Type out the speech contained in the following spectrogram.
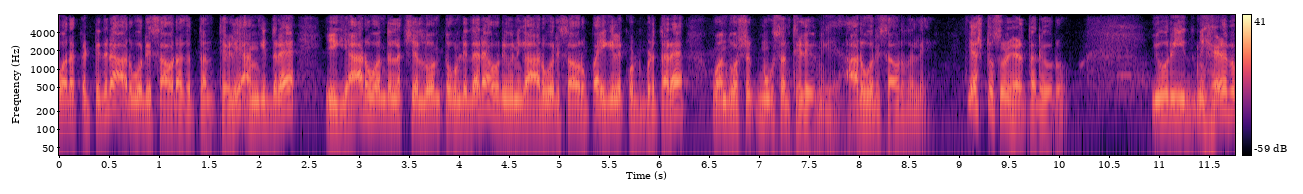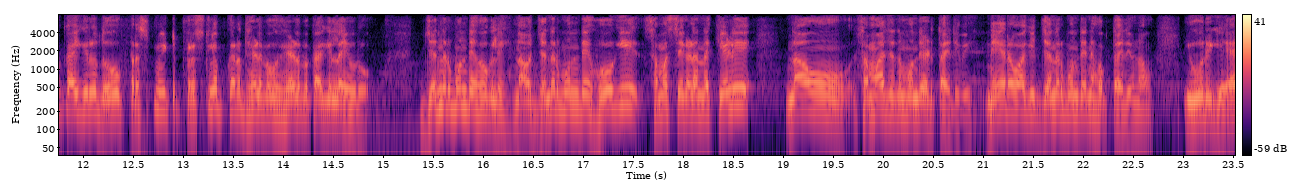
ವಾರ ಕಟ್ಟಿದರೆ ಆರೂವರೆ ಸಾವಿರ ಆಗುತ್ತೆ ಅಂತೇಳಿ ಹಂಗಿದ್ರೆ ಈಗ ಯಾರು ಒಂದು ಲಕ್ಷ ಲೋನ್ ತೊಗೊಂಡಿದ್ದಾರೆ, ಅವ್ರು ಇವನಿಗೆ ಆರೂವರೆ ಸಾವಿರ ರೂಪಾಯಿ ಈಗಲೇ ಕೊಟ್ಬಿಡ್ತಾರೆ. ಒಂದು ವರ್ಷಕ್ಕೆ ಮುಗಿಸ್ ಅಂತ ಹೇಳಿ ಇವನಿಗೆ, ಆರೂವರೆ ಸಾವಿರದಲ್ಲಿ. ಎಷ್ಟು ಸುಳ್ಳು ಹೇಳ್ತಾರೆ ಇವರು. ಇವರು ಇದನ್ನ ಹೇಳಬೇಕಾಗಿರೋದು ಪ್ರೆಸ್ ಮೀಟ್ ಪ್ರೆಸ್ ಕ್ಲಬ್ ಕರೆದು ಹೇಳಬೇಕು, ಹೇಳಬೇಕಾಗಿಲ್ಲ ಇವರು. ಜನರ ಮುಂದೆ ಹೋಗಲಿ. ನಾವು ಜನರ ಮುಂದೆ ಹೋಗಿ ಸಮಸ್ಯೆಗಳನ್ನು ಕೇಳಿ ನಾವು ಸಮಾಜದ ಮುಂದೆ ಇಡ್ತಾ ಇದ್ದೀವಿ ನೇರವಾಗಿ ಜನರ ಮುಂದೆನೇ ಹೋಗ್ತಾ ಇದ್ದೀವಿ ನಾವು. ಇವರಿಗೆ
